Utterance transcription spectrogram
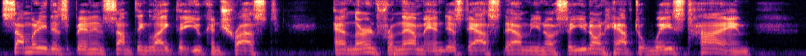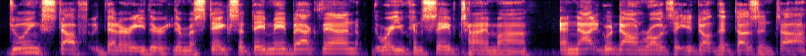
somebody that's been in something like that you can trust and learn from them and just ask them you know so you don't have to waste time doing stuff that are either either mistakes that they made back then, where you can save time uh, and not go down roads that you don't that doesn't uh,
